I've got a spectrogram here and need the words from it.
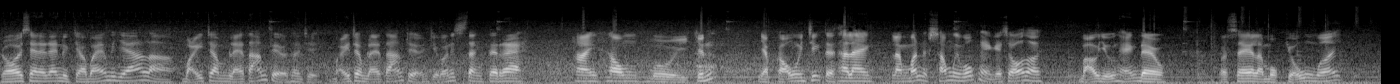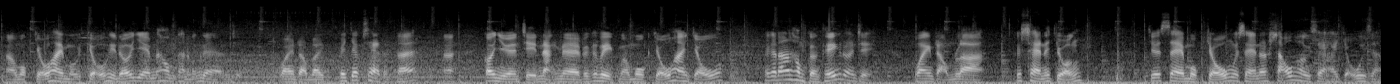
Rồi, xe này đang được chào bán với giá là 708 triệu thôi anh chị. 708 triệu anh chị có Nissan Terra 2019 nhập khẩu nguyên chiếc từ Thái Lan lăn bánh được 61.000 cây số thôi. Bảo dưỡng hãng đều. Và xe là một chủ mới. À, một chủ hay một chủ thì đối với em nó không thành vấn đề anh chị. Quan trọng là cái chất xe thực tế. Ha. có nhiều anh chị nặng nề với cái việc mà một chủ hai chủ. Cái đó nó không cần thiết đâu anh chị. Quan trọng là cái xe nó chuẩn. Chứ xe một chủ mà xe nó xấu hơn xe hai chủ thì sao?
